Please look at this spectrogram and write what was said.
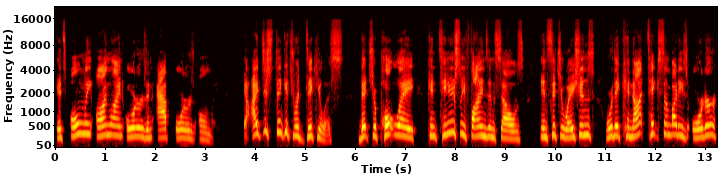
It's only online orders and app orders only. I just think it's ridiculous that Chipotle continuously finds themselves in situations where they cannot take somebody's order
